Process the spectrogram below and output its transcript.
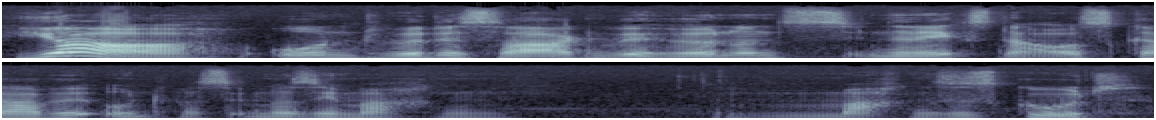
Ja, und würde sagen, wir hören uns in der nächsten Ausgabe und was immer Sie machen, machen Sie es gut.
